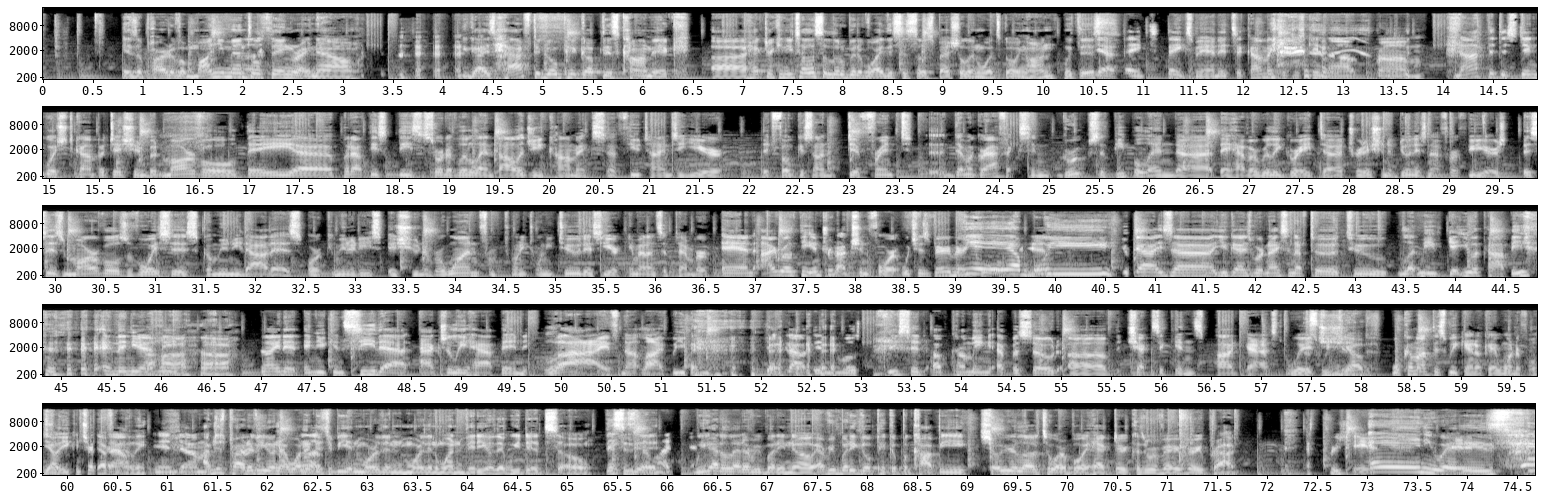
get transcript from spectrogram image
is a part of a monumental thing right now. you guys have to go pick up this comic. Uh, Hector, can you tell us a little bit of why this is so special and what's going on with this? Yeah, thanks. Thanks, man. It's a comic that just came out from not the distinguished competition, but Marvel. They uh, put out these these sort of little anthology comics a few times a year that focus on different uh, demographics and groups of people, and uh, they have a really great uh, tradition of doing this now for a few years. This is Marvel's Voices Comunidades or Communities issue number one from 2022. This year came out in September, and I wrote the introduction for it, which is very very yeah, cool. boy. And you guys, uh, you guys were nice enough to to let me get you a copy, and then you had Uh-huh, me uh-huh. sign it, and you can see that actually happen live, not live, but you can check it out in the most recent upcoming episode of the Chexicans podcast, which. Yep. will come out this weekend. Okay, wonderful. so you can check definitely. that out. And um, I'm just proud of you, and I wanted it to be in more than more than one video that we did. So this Thank is you so it. much. we got to let everybody know. Everybody, go pick up a copy. Show your love to our boy Hector because we're very very proud. appreciate it. Anyways,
